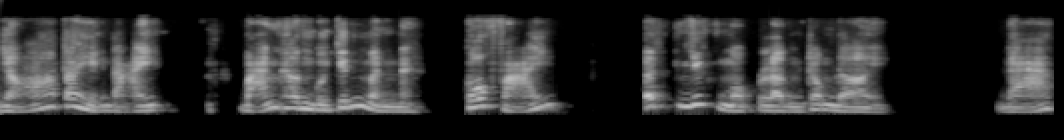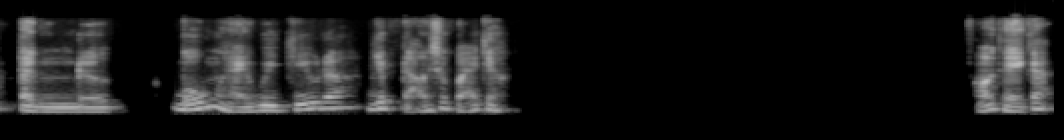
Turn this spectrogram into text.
nhỏ tới hiện tại bản thân của chính mình nè, có phải ít nhất một lần trong đời đã từng được bốn hệ quy chiếu đó giúp đỡ sức khỏe chưa? Hỏi thiệt á,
